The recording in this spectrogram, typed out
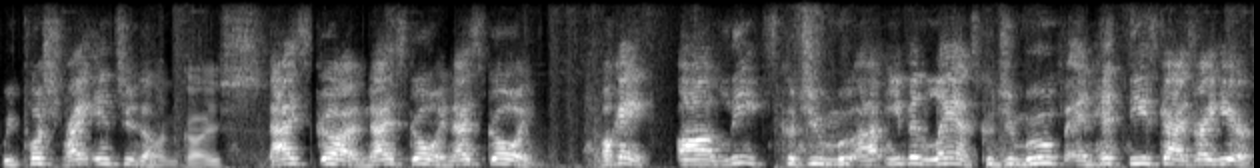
we push right into Come them. on, guys. Nice gun, nice going, nice going. Okay, uh, elites, could you move? Uh, even lands, could you move and hit these guys right here?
